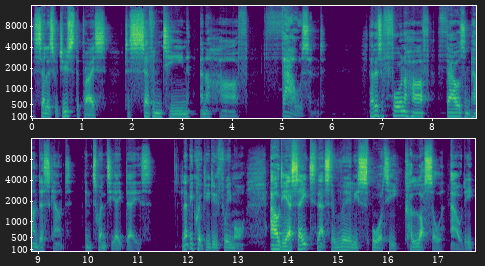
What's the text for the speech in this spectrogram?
the sellers reduced the price to 17,500. That is a £4,500 discount in 28 days. Let me quickly do three more. Audi S8, that's the really sporty, colossal Audi.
